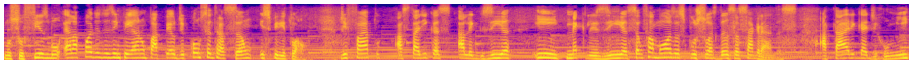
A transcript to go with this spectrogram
no sufismo, ela pode desempenhar um papel de concentração espiritual. De fato, as taricas Alexia e Meclesia são famosas por suas danças sagradas. A tárica de Rumi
